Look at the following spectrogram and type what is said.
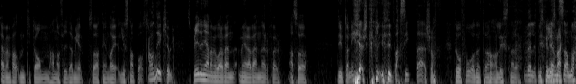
Även om de tyckte om Hanna och Frida mer, så att ni ändå har lyssnat på oss. ja det är kul. Sprid den gärna med, våra vän, med era vänner, för alltså utan er skulle vi bara sitta här som två fån utan annan lyssnare. Väldigt Vi skulle ju snacka- ensamma.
